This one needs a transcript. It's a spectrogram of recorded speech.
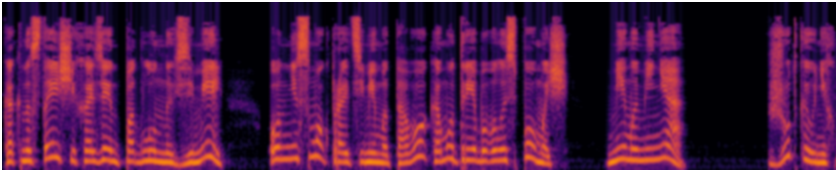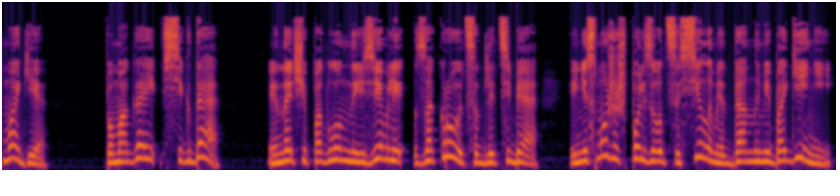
Как настоящий хозяин подлунных земель, он не смог пройти мимо того, кому требовалась помощь. Мимо меня. Жуткая у них магия. Помогай всегда, иначе подлунные земли закроются для тебя, и не сможешь пользоваться силами, данными богиней.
